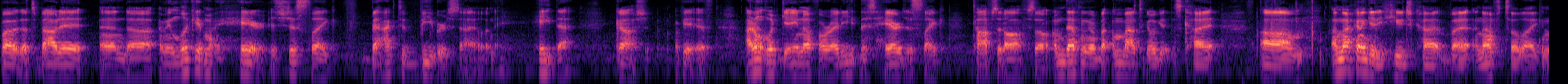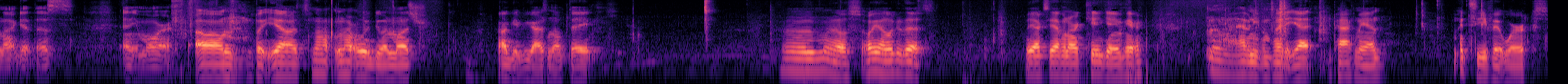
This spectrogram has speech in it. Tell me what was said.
but that's about it. And uh, I mean, look at my hair. It's just like back to Bieber style, and I hate that. Gosh, okay, if I don't look gay enough already, this hair just like tops it off. So I'm definitely gonna, I'm about to go get this cut. Um, I'm not gonna get a huge cut, but enough to like not get this anymore. Um, but yeah, it's not, I'm not really doing much. I'll give you guys an update. Um, what else? Oh yeah, look at this. They actually have an arcade game here. I haven't even played it yet. Pac-Man. Let's see if it works.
